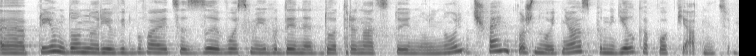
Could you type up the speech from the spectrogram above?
Е, Прийом донорів відбувається з 8 години до 13.00. Чекаємо кожного дня з понеділка по п'ятницю.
